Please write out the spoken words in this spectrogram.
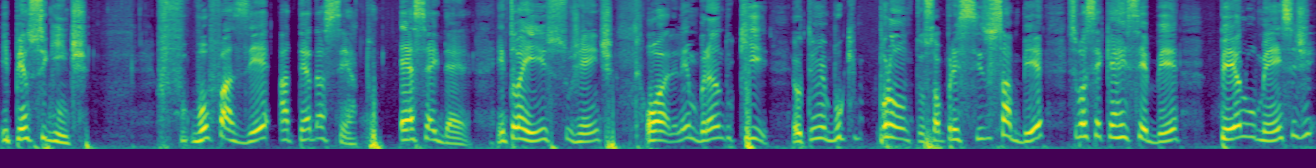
e pensa o seguinte: vou fazer até dar certo. Essa é a ideia. Então é isso, gente. Olha, lembrando que eu tenho um e-book pronto, só preciso saber se você quer receber pelo message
